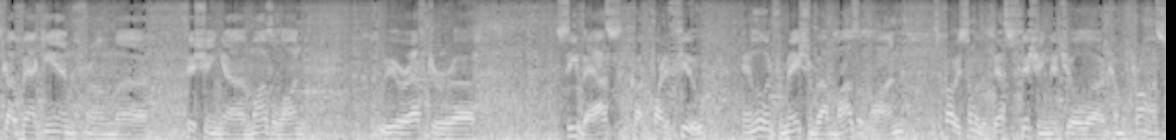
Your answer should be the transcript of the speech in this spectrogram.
just got back in from uh, fishing uh, Mazatlán. We were after uh, sea bass, caught quite a few, and a little information about Mazatlán. is probably some of the best fishing that you'll uh, come across.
